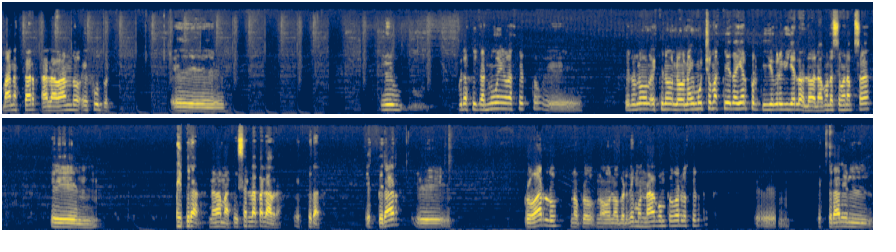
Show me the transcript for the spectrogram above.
van a estar alabando el fútbol. Eh, eh, gráficas nuevas cierto eh, pero no es que no, no, hay mucho más que detallar porque yo creo que ya lo, hablamos la semana pasada eh, Esperar, nada más, esa es la palabra, esperar. Esperar, eh, probarlo, no, no, no, perdemos nada con probarlo, ¿cierto? Eh, esperar el,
